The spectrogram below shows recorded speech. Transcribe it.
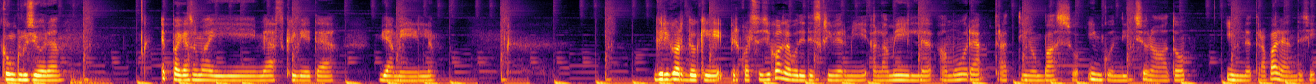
conclusione e poi casomai me la scrivete via mail. Vi ricordo che per qualsiasi cosa potete scrivermi alla mail amore-basso incondizionato in tra parentesi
